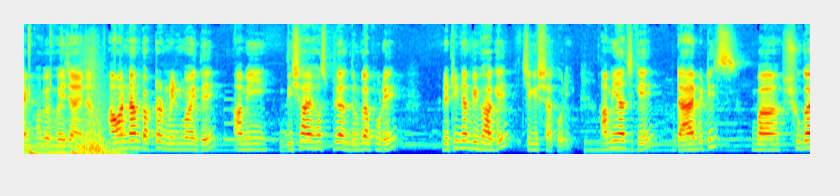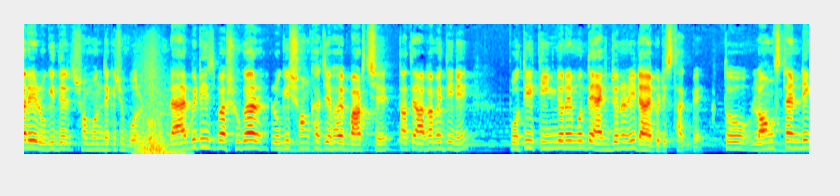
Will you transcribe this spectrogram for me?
একভাবে হয়ে যায় না। আমার নাম ডক্টর মৃন্ময় দে। আমি দিশায় হসপিটাল দুর্গাপুরে রেটিনা বিভাগে চিকিৎসা করি। আমি আজকে ডায়াবেটিস বা সুগারের রোগীদের সম্বন্ধে কিছু বলব। ডায়াবেটিস বা সুগার রোগীর সংখ্যা যেভাবে বাড়ছে, তাতে আগামী দিনে প্রতি তিনজনের মধ্যে একজনেরই ডায়াবেটিস থাকবে। তো লং স্ট্যান্ডিং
